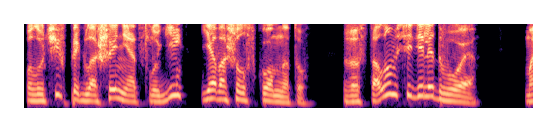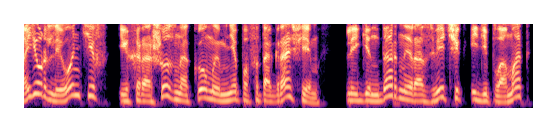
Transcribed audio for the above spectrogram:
Получив приглашение от слуги, я вошел в комнату. За столом сидели двое. Майор Леонтьев и хорошо знакомый мне по фотографиям легендарный разведчик и дипломат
